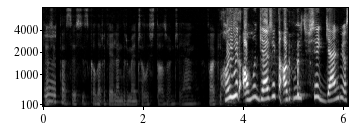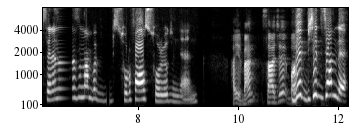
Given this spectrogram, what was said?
Gerçekten sessiz kalarak eğlendirmeye çalıştı az önce yani. Fark ettin mi? Hayır ama gerçekten aklıma hiçbir şey gelmiyor. Sen en azından böyle bir soru falan soruyordun yani. Hayır ben sadece bas- Ve bir şey diyeceğim de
